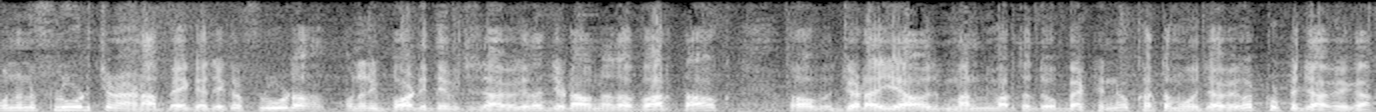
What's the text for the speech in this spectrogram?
ਉਹਨਾਂ ਨੂੰ ਫਲੂਡ ਚੜਾਉਣਾ ਪਏਗਾ। ਜੇਕਰ ਫਲੂਡ ਉਹਨਾਂ ਦੀ ਬਾਡੀ ਦੇ ਵਿੱਚ ਜਾਵੇਗਾ ਤਾਂ ਜਿਹੜਾ ਉਹਨਾਂ ਦਾ ਵਰਤ ਆ, ਉਹ- ਜਿਹੜਾ ਜਾਂ ਉਹ ਮਰਨ ਵਰਤ ਤੇ ਉਹ ਬੈਠੇ ਨੇ, ਉਹ ਖਤਮ ਹੋ ਜਾਵੇਗਾ ਟੁੱਟ ਜਾਵੇਗਾ।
